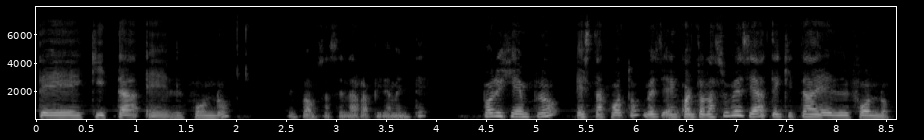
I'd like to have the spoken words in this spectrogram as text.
te quita el fondo, vamos a hacerla rápidamente. Por ejemplo, esta foto, ¿ves? en cuanto la subes ya te quita el fondo.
